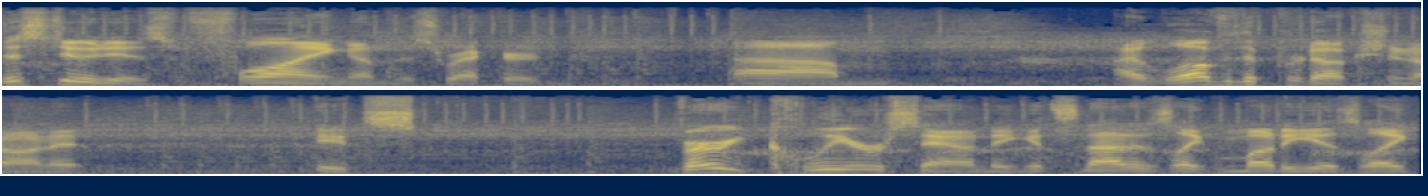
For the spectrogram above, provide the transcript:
This dude is flying on this record. Um, I love the production on it. It's very clear sounding. It's not as like muddy as like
